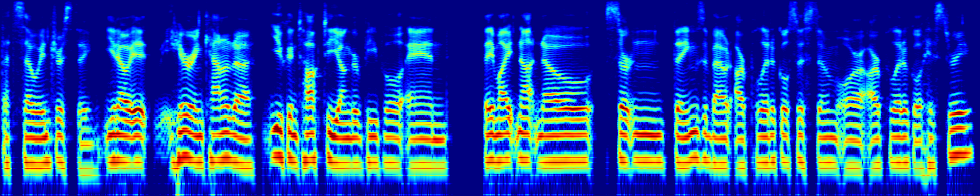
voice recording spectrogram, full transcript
That's so interesting. You know, it here in Canada, you can talk to younger people and they might not know certain things about our political system or our political history,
